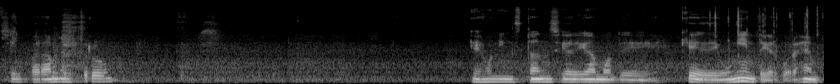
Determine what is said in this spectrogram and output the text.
Si el parámetro es una instancia, digamos, de ¿qué? De un integer, por ejemplo.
